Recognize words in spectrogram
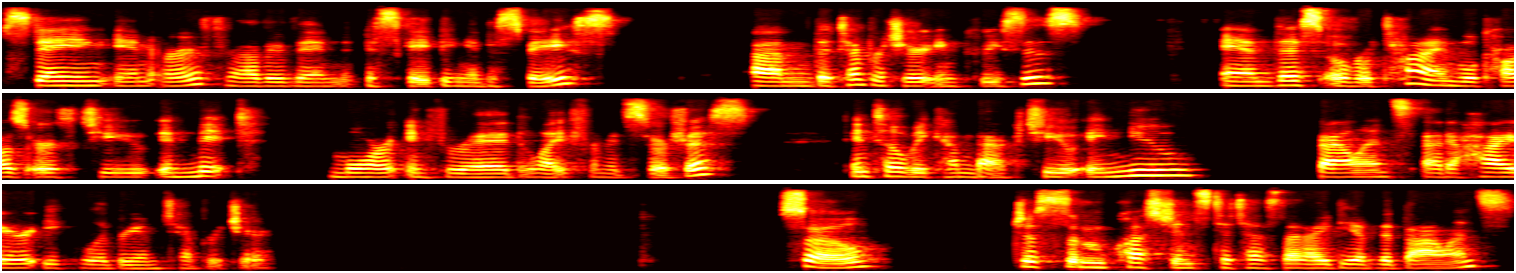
staying in Earth rather than escaping into space, um, the temperature increases. And this over time will cause Earth to emit more infrared light from its surface until we come back to a new balance at a higher equilibrium temperature. So just some questions to test that idea of the balance.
